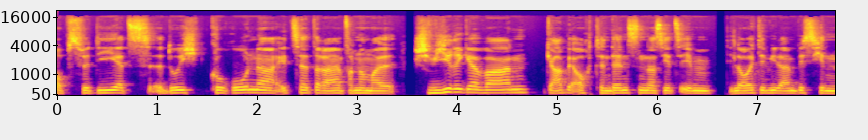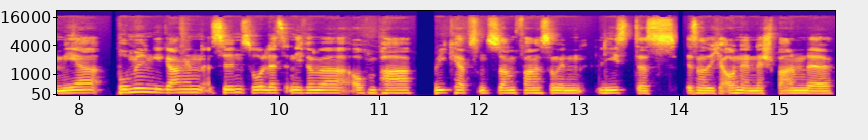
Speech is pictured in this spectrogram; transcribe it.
ob es für die jetzt äh, durch Corona etc. einfach nochmal schwieriger waren. Gab ja auch Tendenzen, dass jetzt eben die Leute wieder ein bisschen mehr bummeln gegangen sind. So letztendlich, wenn man auch ein paar Recaps und Zusammenfassungen liest, das ist natürlich auch eine, eine spannende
